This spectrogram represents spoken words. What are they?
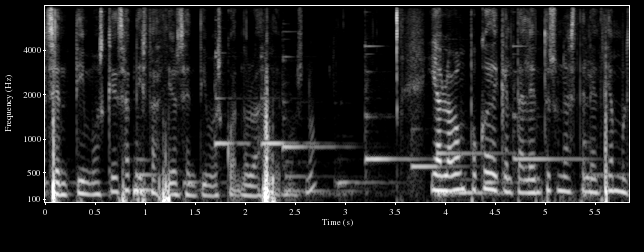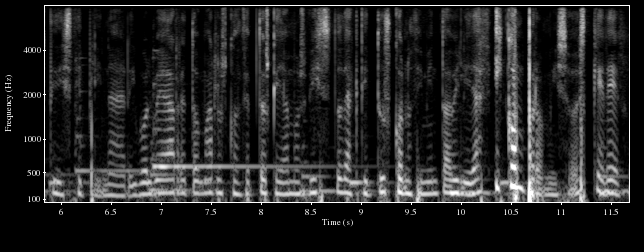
sentimos, qué satisfacción sentimos cuando lo hacemos, ¿no? y hablaba un poco de que el talento es una excelencia multidisciplinar y vuelve a retomar los conceptos que ya hemos visto de actitud, conocimiento, habilidad y compromiso, es querer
